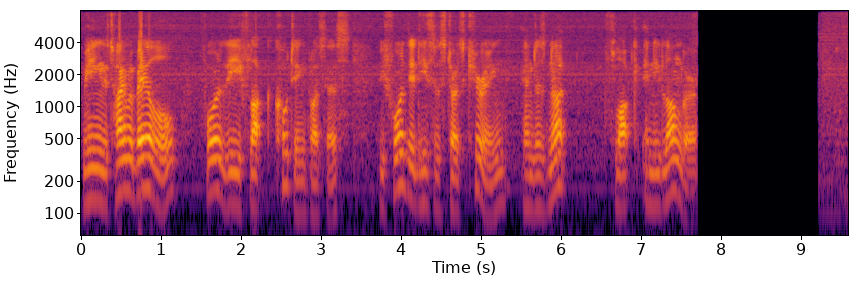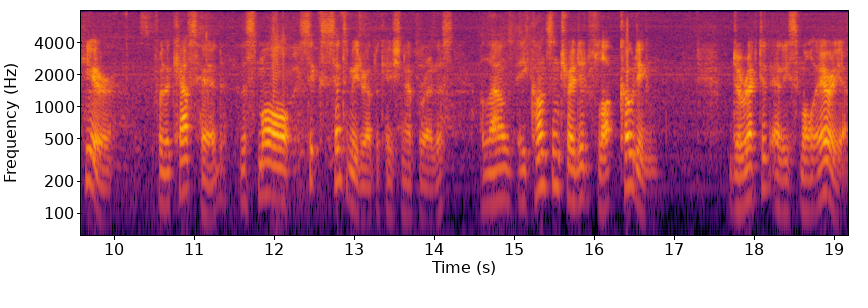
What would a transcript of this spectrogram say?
meaning the time available for the flock coating process before the adhesive starts curing and does not flock any longer. Here, for the calf's head, the small 6 centimeter application apparatus allows a concentrated flock coating, directed at a small area.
